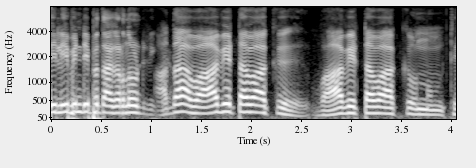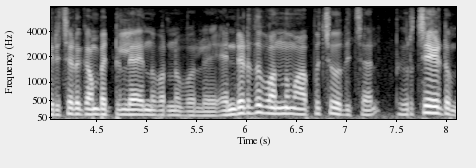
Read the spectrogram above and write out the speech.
ദിലീപിന്റെ ഇപ്പൊ തകർന്നുകൊണ്ടിരിക്കും അതാ വാവിട്ട വാക്ക്. വാവിട്ട വാക്കൊന്നും തിരിച്ചെടുക്കാൻ പറ്റില്ല എന്ന് പറഞ്ഞ പോലെ എന്റെ അടുത്ത് വന്ന് മാപ്പ് ചോദിച്ചാൽ തീർച്ചയായിട്ടും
